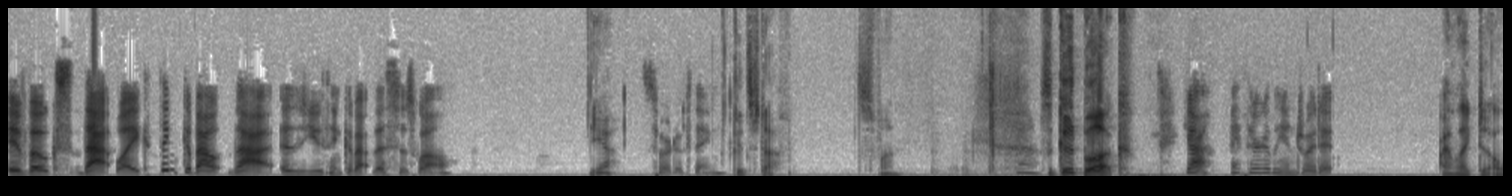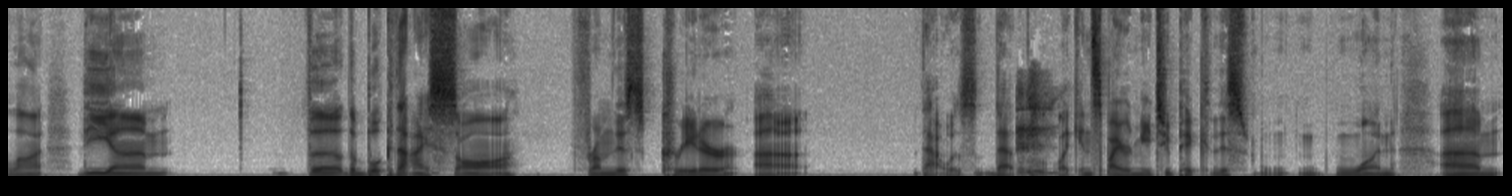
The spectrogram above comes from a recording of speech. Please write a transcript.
evokes that like think about that as you think about this as well, Yeah, sort of thing. good stuff. It's fun. It's a good book. Yeah, I thoroughly enjoyed it. I liked it a lot. The um the the book that I saw from this creator uh that was that like inspired me to pick this one um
